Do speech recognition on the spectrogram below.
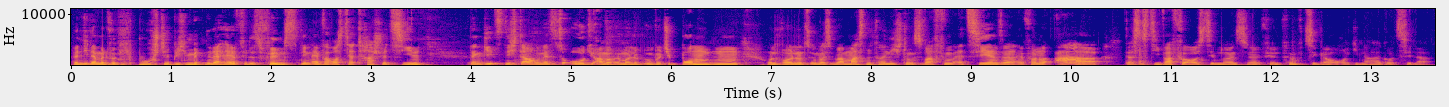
wenn die damit wirklich buchstäblich mitten in der Hälfte des Films den einfach aus der Tasche ziehen, dann geht's nicht darum jetzt so, oh, die haben auf immer irgendwelche Bomben und wollen uns irgendwas über Massenvernichtungswaffen erzählen, sondern einfach nur, ah, das ist die Waffe aus dem 1954er Original Godzilla.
